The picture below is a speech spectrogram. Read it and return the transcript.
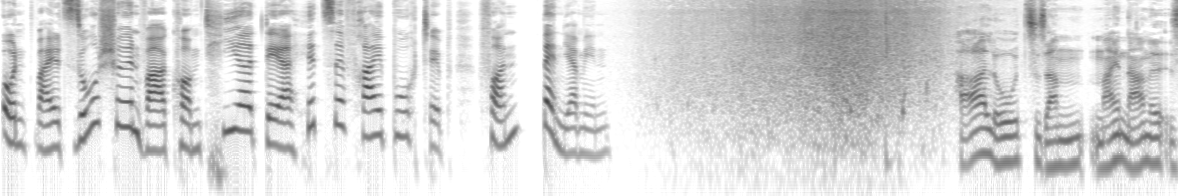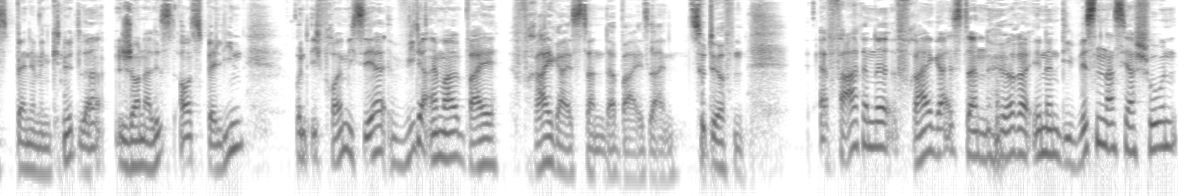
Und weil es so schön war, kommt hier der Hitzefrei-Buchtipp von Benjamin. Hallo zusammen, mein Name ist Benjamin Knüttler, Journalist aus Berlin und ich freue mich sehr, wieder einmal bei Freigeistern dabei sein zu dürfen erfahrene Freigeistern-HörerInnen, die wissen das ja schon.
